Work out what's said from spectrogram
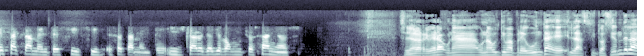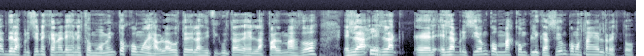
Exactamente, sí, sí, exactamente. Y claro, ya llevan muchos años. Señora Rivera, una, una última pregunta. Eh, la situación de, la, de las prisiones canarias en estos momentos, ¿cómo es? Hablaba usted de las dificultades en Las Palmas 2. ¿Es la, es, la, eh, ¿Es la prisión con más complicación? ¿Cómo están el resto?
